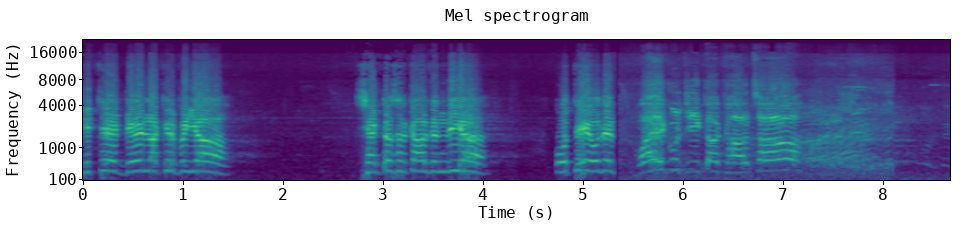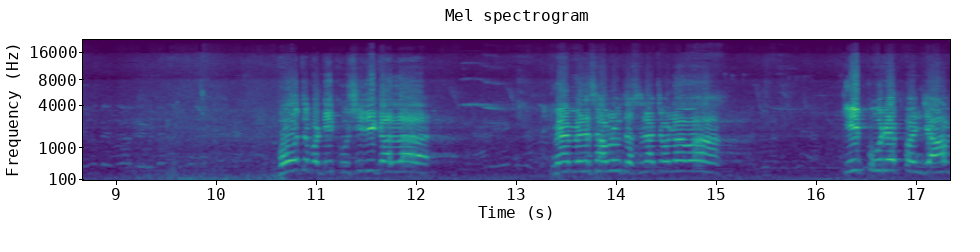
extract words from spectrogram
ਜਿੱਥੇ 1.5 ਲੱਖ ਰੁਪਈਆ ਸੈਂਟਰ ਸਰਕਾਰ ਦਿੰਦੀ ਆ ਉੱਥੇ ਉਹਦੇ ਵਾਹਿਗੁਰੂ ਜੀ ਕਾ ਖਾਲਸਾ। ਬਹੁਤ ਵੱਡੀ ਖੁਸ਼ੀ ਦੀ ਗੱਲ ਹੈ ਮੈਂ ਮੇਰੇ ਸਾਹਿਬ ਨੂੰ ਦੱਸਣਾ ਚਾਹੁੰਦਾ ਵਾਂ ਕਿ ਪੂਰੇ ਪੰਜਾਬ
